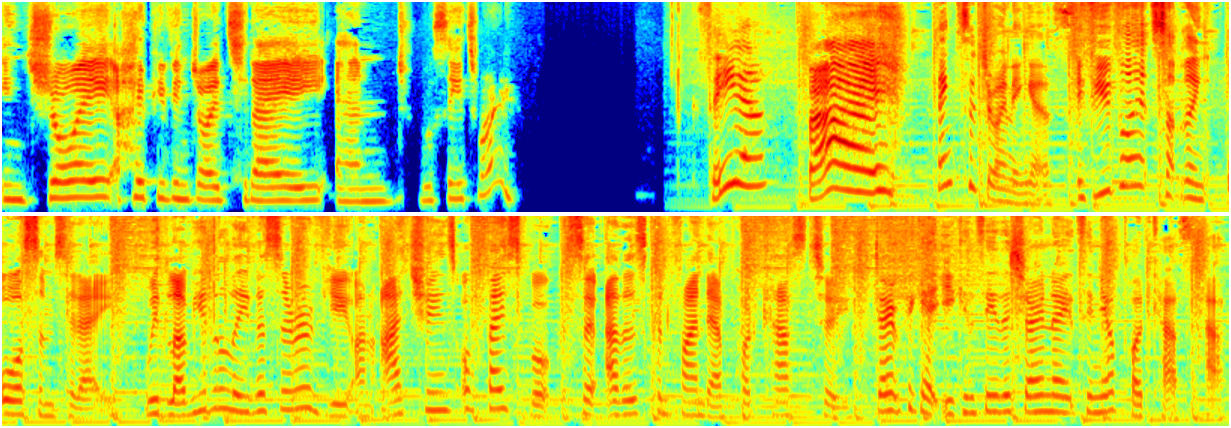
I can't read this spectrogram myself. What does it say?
enjoy. I hope you've enjoyed today, and we'll see you tomorrow. See ya. Bye. Thanks for joining us. If you've learnt something awesome today, we'd love you to leave us a review on iTunes or Facebook so others can find our podcast too. Don't forget you can see the show notes in your podcast app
